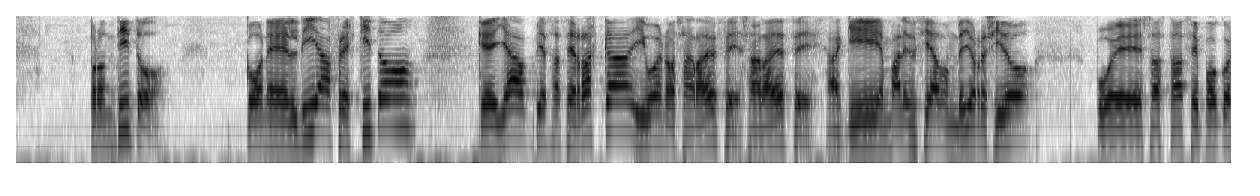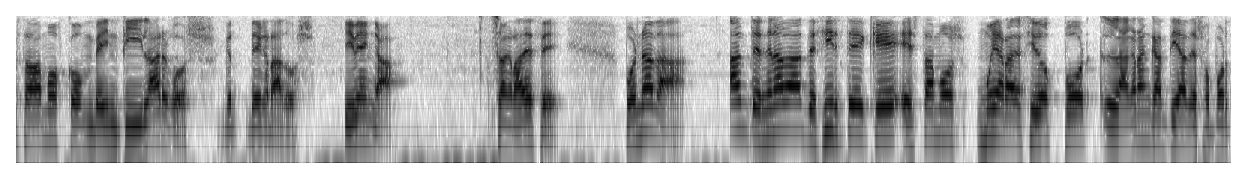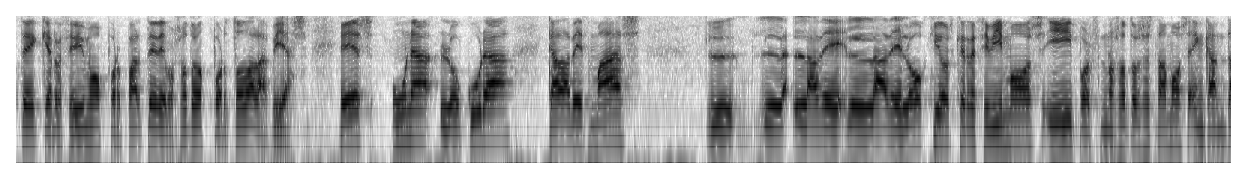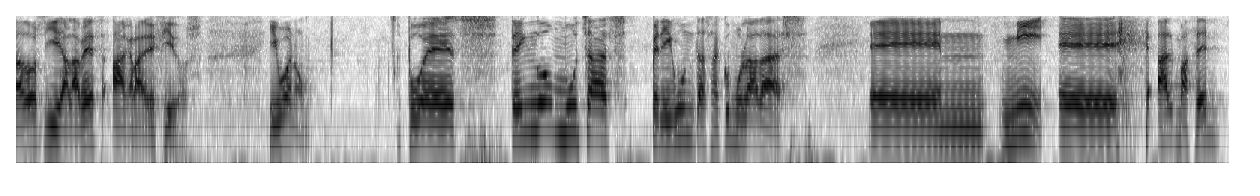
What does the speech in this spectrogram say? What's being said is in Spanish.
prontito, con el día fresquito que ya empieza a hacer rasca y bueno, se agradece, se agradece. Aquí en Valencia, donde yo resido, pues hasta hace poco estábamos con 20 largos de grados. Y venga, se agradece. Pues nada, antes de nada decirte que estamos muy agradecidos por la gran cantidad de soporte que recibimos por parte de vosotros por todas las vías. Es una locura cada vez más la, de, la elogios que recibimos y pues nosotros estamos encantados y a la vez agradecidos. Y bueno, pues tengo muchas preguntas acumuladas en mi eh, almacén.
